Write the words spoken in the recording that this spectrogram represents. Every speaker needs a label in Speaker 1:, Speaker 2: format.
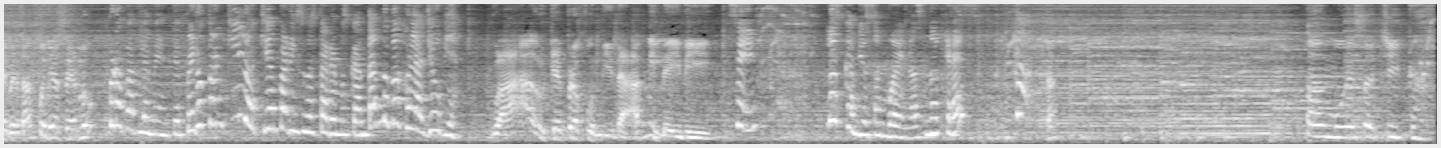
Speaker 1: ¿De verdad puede hacerlo?
Speaker 2: Probablemente, pero tranquilo, aquí en París no estaremos cantando bajo la lluvia.
Speaker 1: ¡Wow! ¡Qué profundidad, mi lady!
Speaker 2: Sí, los cambios son buenos, ¿no crees?
Speaker 1: Amo a esa chica.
